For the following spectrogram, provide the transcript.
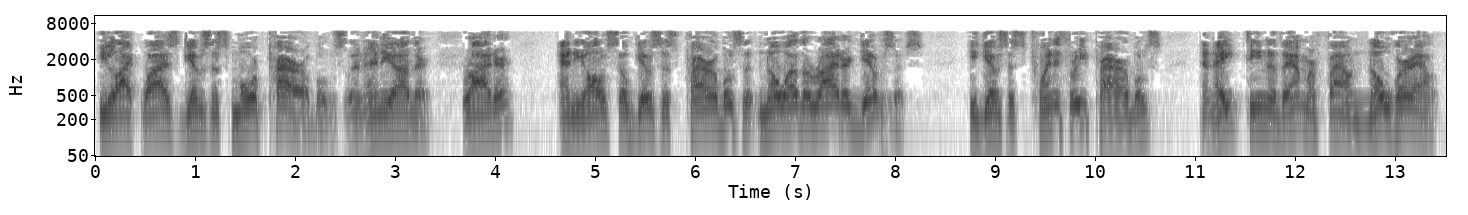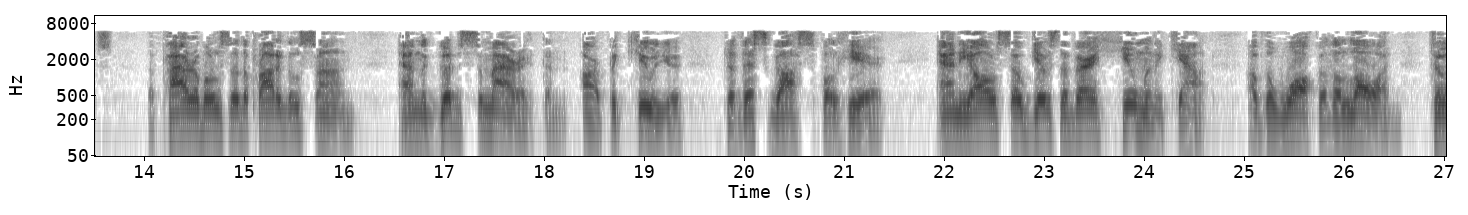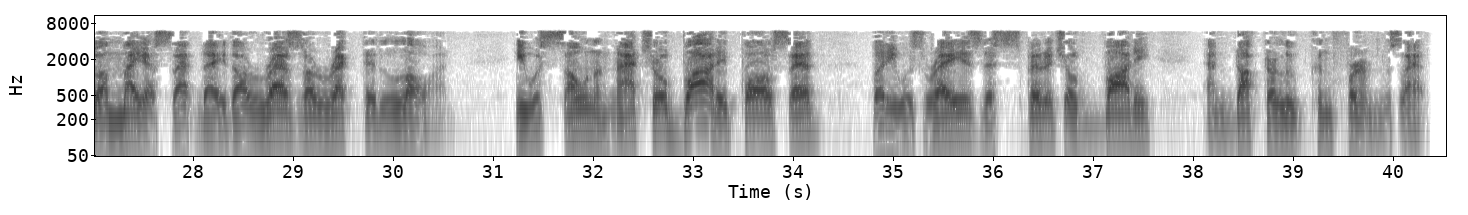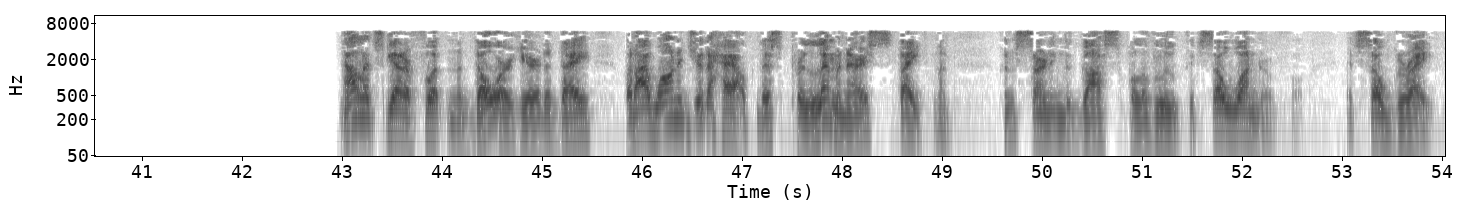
He likewise gives us more parables than any other writer, and he also gives us parables that no other writer gives us. He gives us 23 parables, and 18 of them are found nowhere else. The parables of the prodigal son and the good Samaritan are peculiar to this gospel here. And he also gives the very human account of the walk of the Lord to Emmaus that day, the resurrected Lord. He was sown a natural body, Paul said, but he was raised a spiritual body, and Dr. Luke confirms that. Now let's get our foot in the door here today, but I wanted you to have this preliminary statement concerning the Gospel of Luke. It's so wonderful. It's so great.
